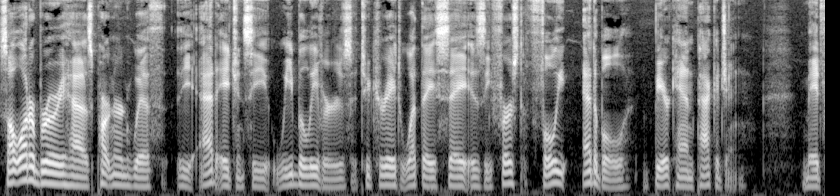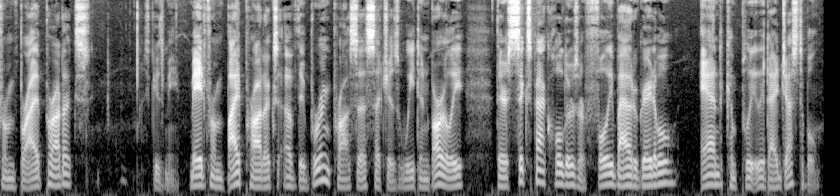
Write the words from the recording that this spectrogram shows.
Saltwater Brewery has partnered with the ad agency We Believers to create what they say is the first fully edible beer can packaging. Made from byproducts, excuse me, made from byproducts of the brewing process such as wheat and barley, their six-pack holders are fully biodegradable and completely digestible.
